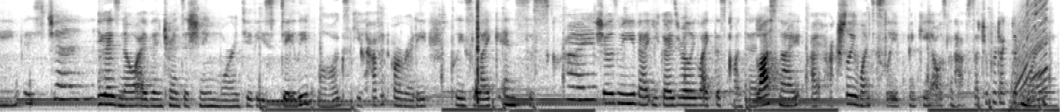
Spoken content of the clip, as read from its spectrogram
name is Jen. You guys know I've been transitioning more into these daily vlogs. If you haven't already, please like and subscribe. It shows me that you guys really like this content. Last night, I actually went to sleep thinking I was gonna have such a productive morning.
